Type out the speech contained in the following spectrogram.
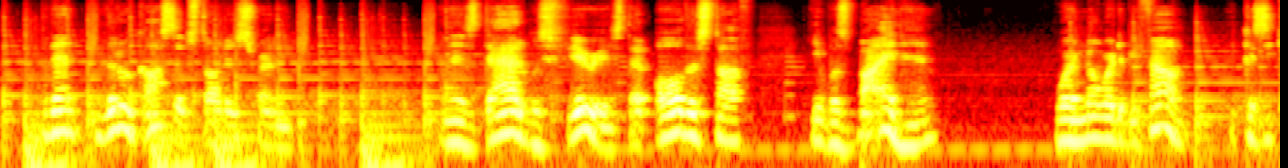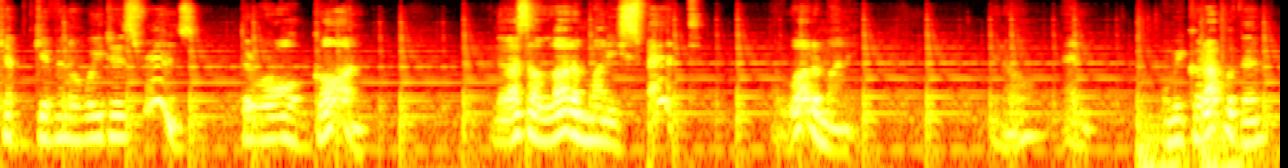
but then little gossip started spreading, and his dad was furious that all the stuff he was buying him were nowhere to be found because he kept giving away to his friends. They were all gone. That's a lot of money spent. A lot of money. You know, and when we caught up with him,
